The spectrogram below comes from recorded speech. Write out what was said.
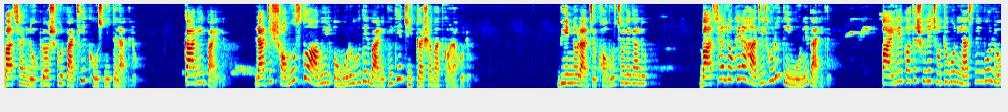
বাদশার লোক লস্কর পাঠিয়ে খোঁজ নিতে লাগল। কার এই পায়েল? রাজ্যের সমস্ত আমির ওমরহুদের বাড়িতে গিয়ে জিজ্ঞাসাবাদ করা হলো। ভিন্ন রাজ্যে খবর চলে গেল। বাদশার লোকেরা হাজির হলো তিন বোনের বাড়িতে। পায়েলের কথা শুনে ছোট বোন ইয়াসমিন বলল,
